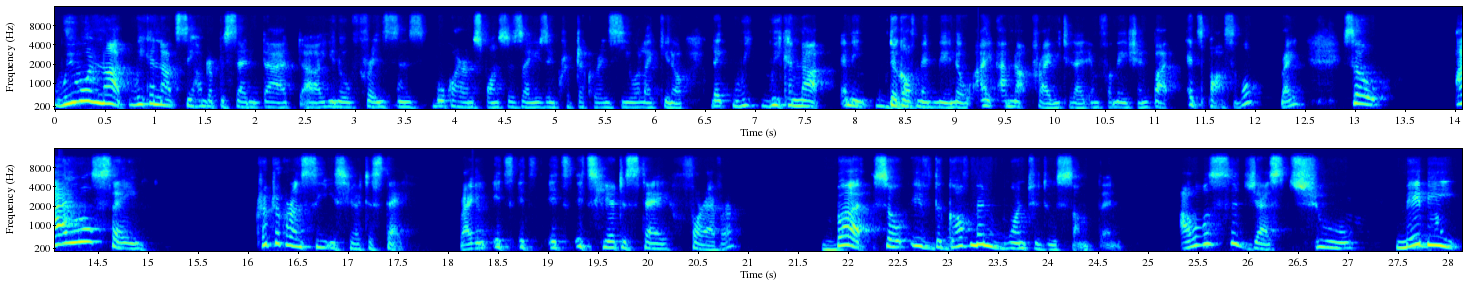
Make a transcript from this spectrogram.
we will not, we cannot say 100% that, uh, you know, for instance, Boko Haram sponsors are using cryptocurrency or like, you know, like we, we cannot, I mean, the government may know, I, I'm not privy to that information, but it's possible, right? So I will say cryptocurrency is here to stay, right? It's, it's, it's, it's here to stay forever. But so if the government want to do something, I will suggest to maybe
